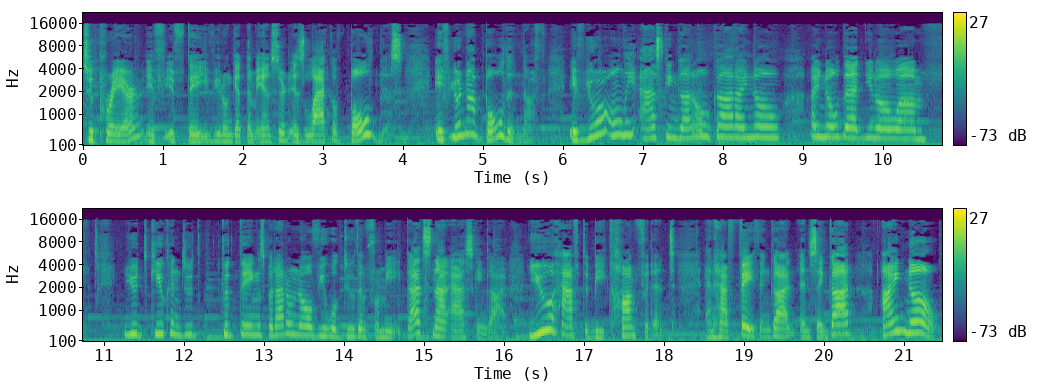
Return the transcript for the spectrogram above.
to prayer if if they if you don't get them answered is lack of boldness. If you're not bold enough, if you're only asking God, "Oh God, I know, I know that, you know, um you you can do good things, but I don't know if you will do them for me. That's not asking God. You have to be confident and have faith in God and say, God, I know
